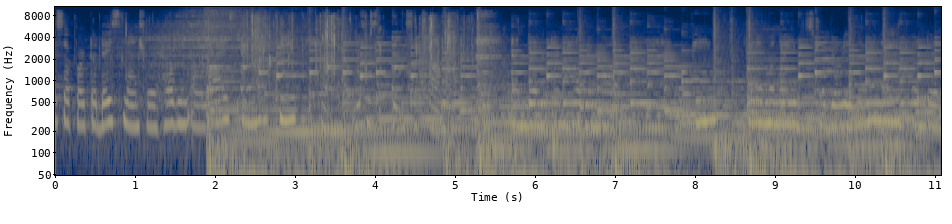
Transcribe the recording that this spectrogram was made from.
guys, so for today's lunch we're having a rice and a ham. This is a pink. And then I'm having a pink lemonade, strawberry lemonade, and then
